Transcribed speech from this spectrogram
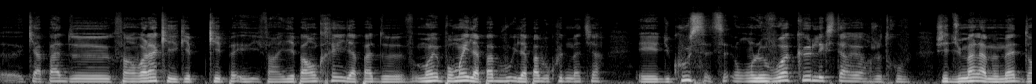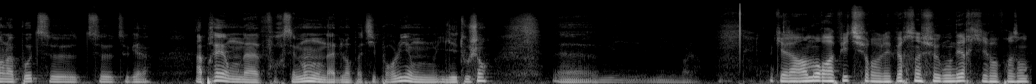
euh, qui a pas de enfin voilà qui, qui, qui est pas- enfin il est pas ancré il a pas de moi pour moi il a pas il a pas beaucoup de matière. Et du coup c'est- c'est- on le voit que de l'extérieur je trouve. J'ai du mal à me mettre dans la peau de ce, ce, de ce gars-là. Après on a forcément on a de l'empathie pour lui il est touchant. Euh, mais, voilà. Ok, alors un mot rapide sur les personnages secondaires qui représentent,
